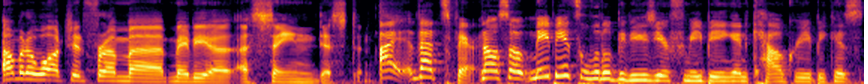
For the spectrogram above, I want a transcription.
I'm gonna watch it from uh, maybe a, a sane distance. I, that's fair. And also, maybe it's a little bit easier for me being in Calgary because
